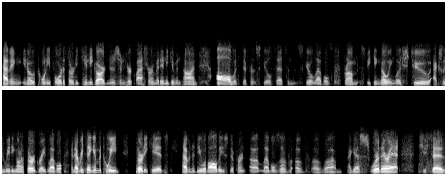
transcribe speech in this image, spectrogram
having you know 24 to 30 kindergartners in her classroom at any given time, all with different skill sets and skill levels, from speaking no English to actually reading on a third grade level and everything in between. 30 kids having to deal with all these different uh, levels of of, of um, I guess where they're at. She says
